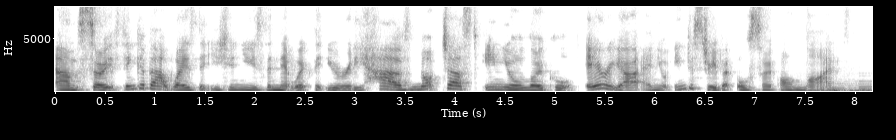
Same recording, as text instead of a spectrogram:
Um, so think about ways that you can use the network that you already have, not just in your local area and your industry, but also online.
